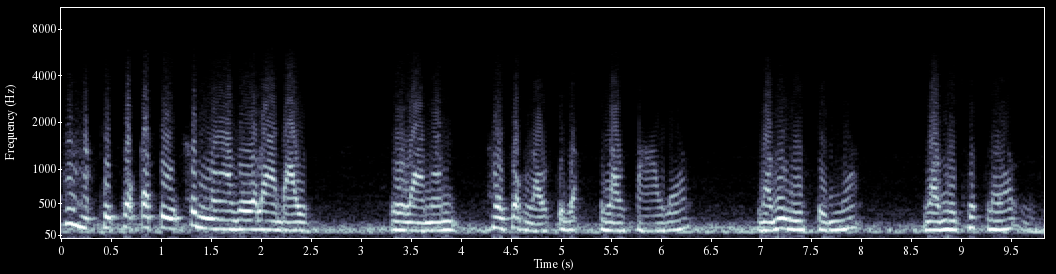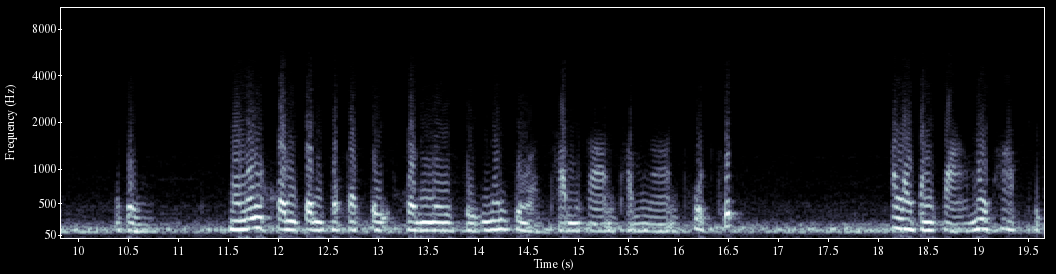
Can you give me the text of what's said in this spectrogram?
ถ้าหากผิดปกติขึ้นมาเวลาใด เวลานั้น ให้พวกเราคิดว่าเราตายแล้ว เราไม่มีศีลแล้ว เรามีทุกข์แล้วนี่เป็นดังนั้นคนเป็นปกติคนมีศีลนั้นจึงว่าทำการทำงานพูดคิด อะไรต่างๆไม่พลาดผิด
